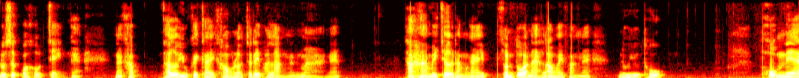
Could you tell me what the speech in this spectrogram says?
รู้สึกว่าเขาเจ๋งอะนะครับ ถ้าเราอยู่ใกล้ๆเขาเราจะได้พลังนั้นมานะถ้าหาไม่เจอทำไงส่วนตัวนะเล่าให้ฟังนะ ดู YouTube ผมเนี่ย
